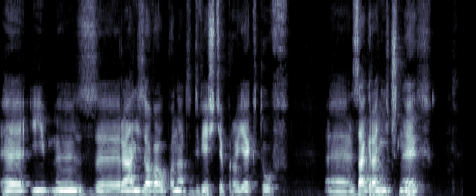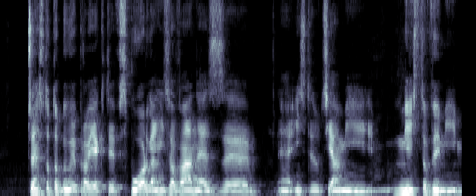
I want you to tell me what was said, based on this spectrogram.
E, i e, zrealizował ponad 200 projektów e, zagranicznych. Często to były projekty współorganizowane z instytucjami miejscowymi,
